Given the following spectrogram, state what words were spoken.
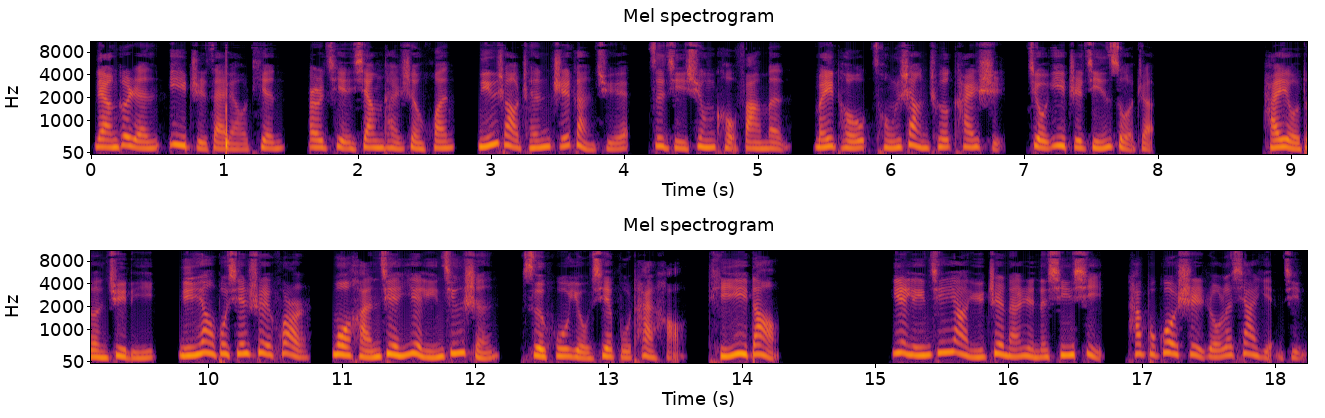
两个人一直在聊天，而且相谈甚欢。宁少臣只感觉自己胸口发闷，眉头从上车开始就一直紧锁着。还有段距离，你要不先睡会儿？莫寒见叶林精神似乎有些不太好，提议道。叶林惊讶于这男人的心细，他不过是揉了下眼睛，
